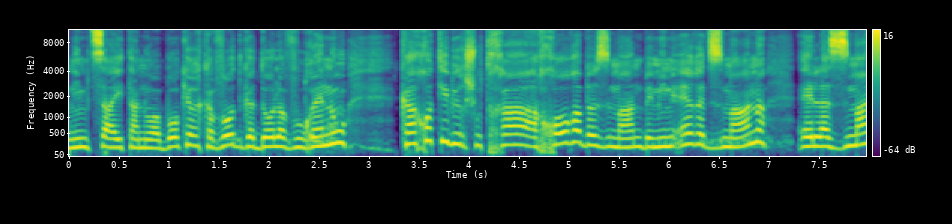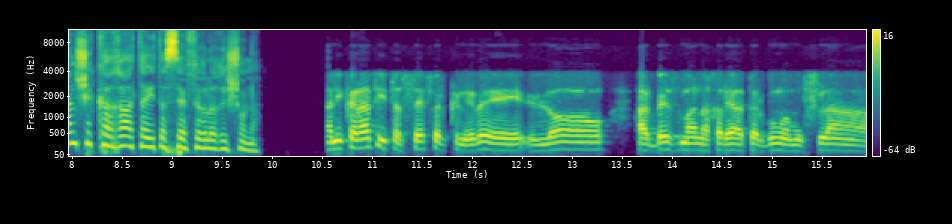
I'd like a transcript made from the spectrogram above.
נמצא איתנו הבוקר, כבוד גדול עבורנו. קח אותי ברשותך אחורה בזמן, במנהרת זמן, אל הזמן שקראת את הספר לראשונה. אני קראתי את הספר כנראה לא הרבה זמן אחרי התרגום המופלא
